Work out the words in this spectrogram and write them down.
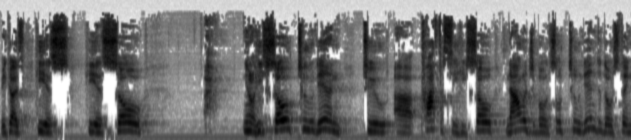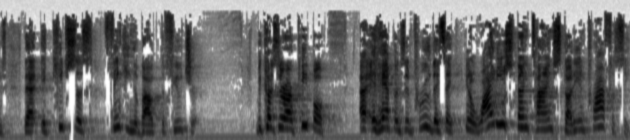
because he is, he is so, you know, he's so tuned in to uh, prophecy. He's so knowledgeable and so tuned into those things that it keeps us thinking about the future. Because there are people, uh, it happens in Peru, they say, you know, why do you spend time studying prophecy?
